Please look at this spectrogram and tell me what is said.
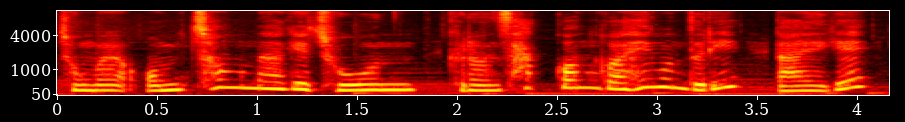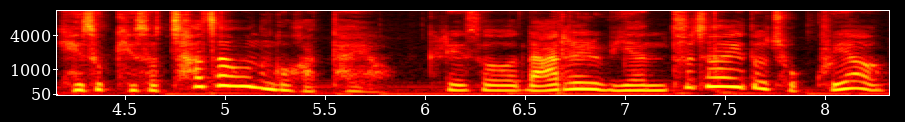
정말 엄청나게 좋은 그런 사건과 행운들이 나에게 계속해서 찾아오는 것 같아요. 그래서 나를 위한 투자에도 좋고요.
